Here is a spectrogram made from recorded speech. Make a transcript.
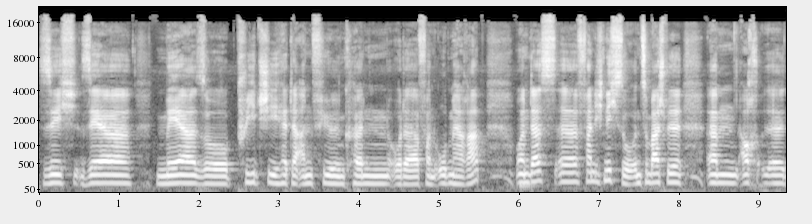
sich sehr mehr so preachy hätte anfühlen können oder von oben herab. Und das äh, fand ich nicht so. Und zum Beispiel ähm, auch äh,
